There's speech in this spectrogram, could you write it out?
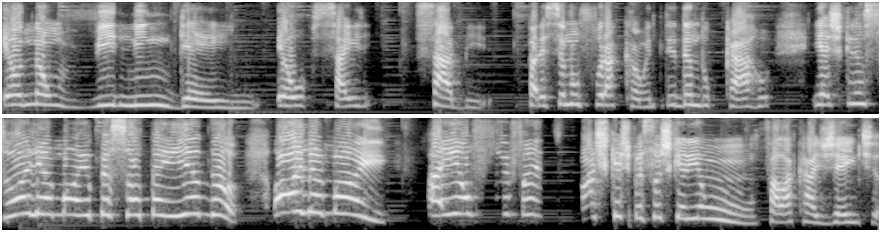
eu não vi ninguém. Eu saí, sabe, parecendo um furacão. Entrei dentro do carro e as crianças, olha, mãe, o pessoal tá indo. Olha, mãe. Aí eu fui, falei, acho que as pessoas queriam falar com a gente.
